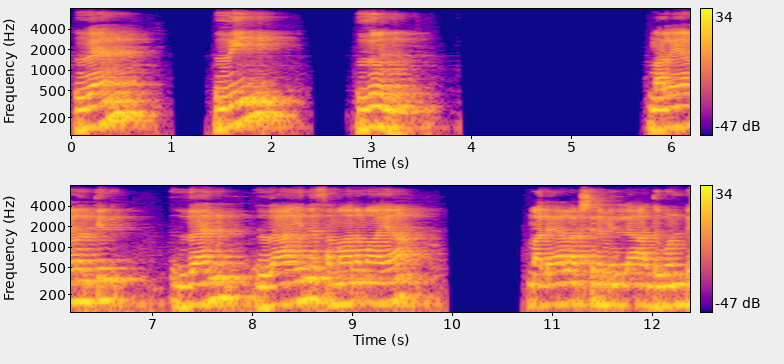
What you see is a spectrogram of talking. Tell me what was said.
লেন ലിൻ ലുൻ. മലയാളത്തിൽ ദൻ ലായിന് സമാനമായ മലയാള അക്ഷരമില്ല അതുകൊണ്ട്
